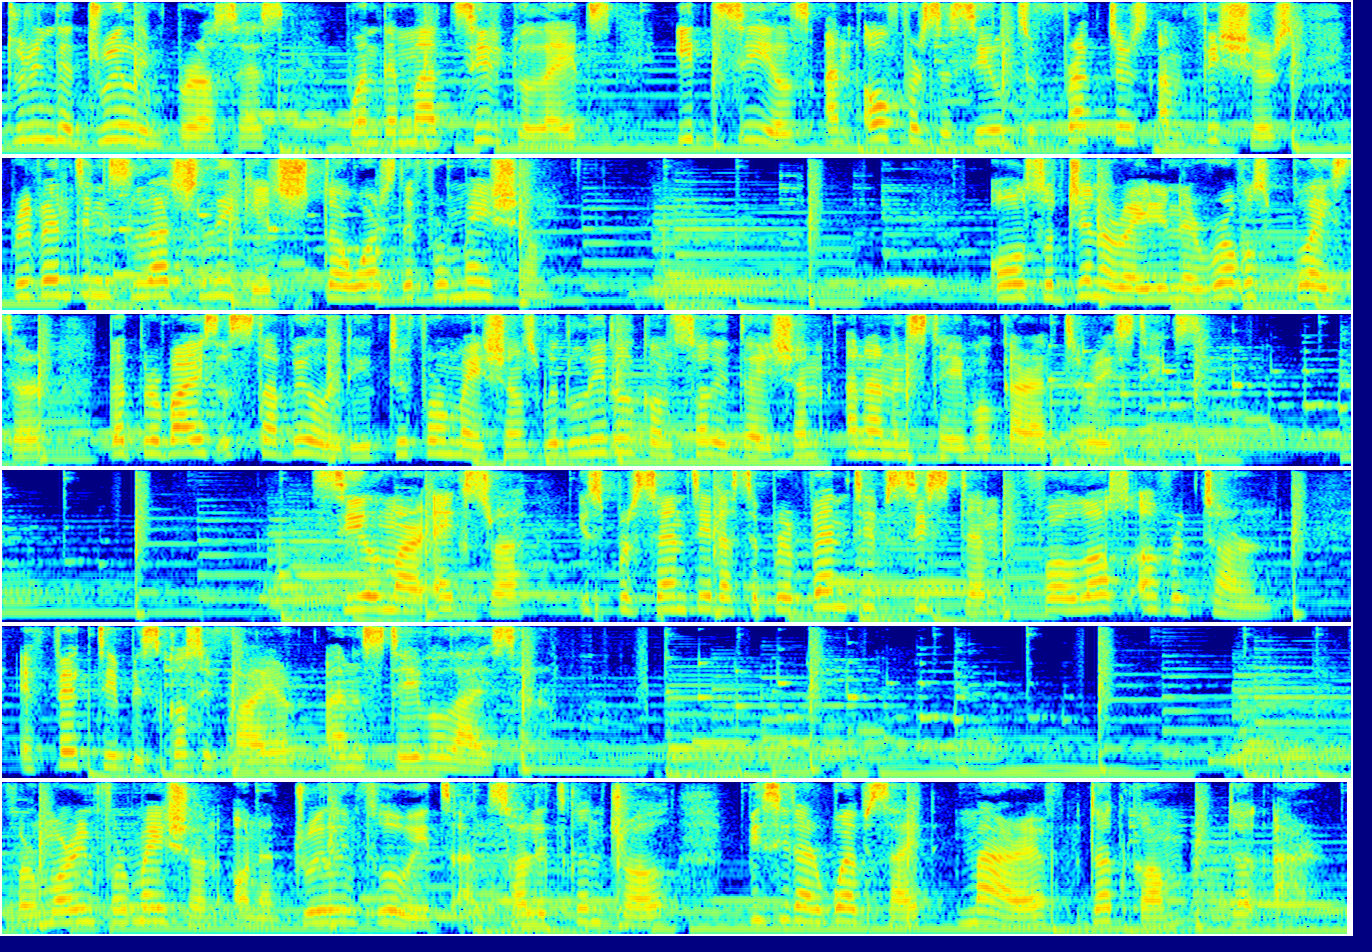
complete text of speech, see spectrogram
During the drilling process, when the mud circulates, it seals and offers a seal to fractures and fissures, preventing sludge leakage towards the formation. Also generating a robust plaster that provides stability to formations with little consolidation and unstable characteristics. SEAL MAR-XTRA is presented as a preventive system for loss of return, effective viscosifier and stabilizer. For more information on a drilling fluids and solids control, visit our website maref.com.ar.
